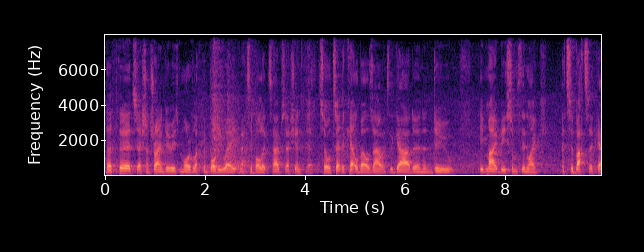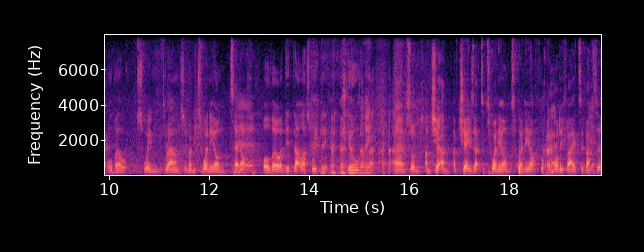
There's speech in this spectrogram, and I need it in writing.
the third session I try and do is more of like a body weight metabolic type session. Yep. So I'll take the kettlebells out into the garden and do. It might be something like a Tabata kettlebell swing round, so maybe 20 on, 10 Yeah. off. Although I did that last week and it killed me. Um, so I'm, I'm, cha- I'm, I've changed that to 20 on, 20 off, like a modified Tabata.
